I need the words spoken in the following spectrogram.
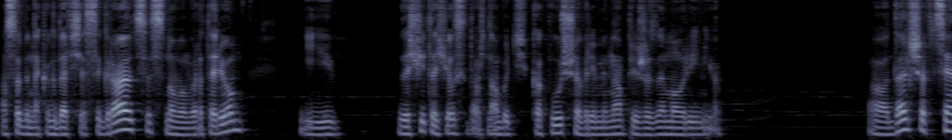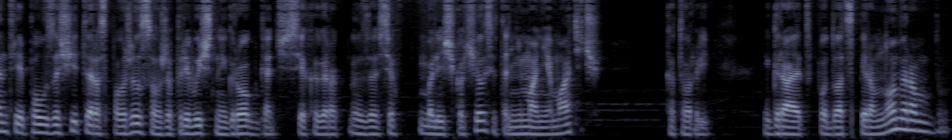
особенно когда все сыграются с новым вратарем, и защита Челси должна быть как в лучшие времена при Жозе Мауриньо. А дальше в центре полузащиты расположился уже привычный игрок для всех, игрок, для всех болельщиков Челси, это Немания Матич, который играет по 21 номером,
